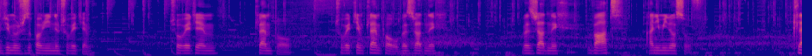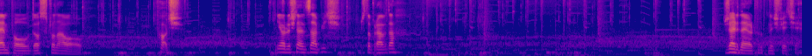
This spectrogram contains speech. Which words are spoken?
będziemy już zupełnie innym człowiekiem. Człowiekiem klępą. Człowiekiem klępą, bez żadnych... Bez żadnych wad, ani minusów. Klępą doskonałą. Chodź. Nie mogę się nawet zabić? Czy to prawda? Żernaj okrutny świecie.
